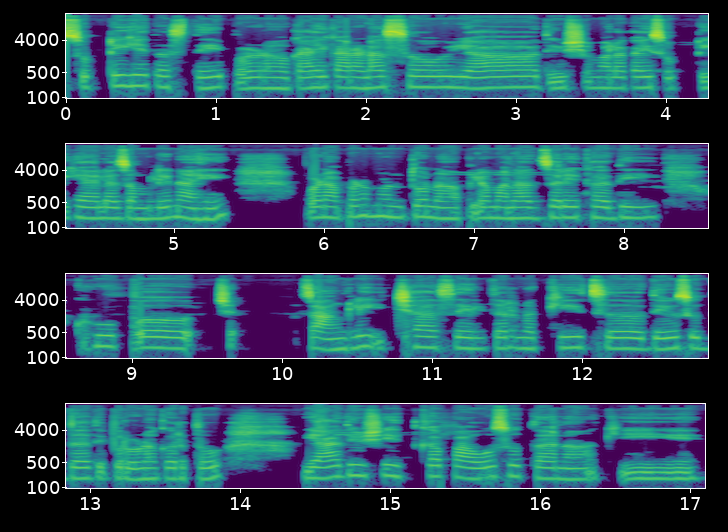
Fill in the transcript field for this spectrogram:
सुट्टी घेत असते. पण काही कारणास्तव या दिवशी मला काही सुट्टी घ्यायला जमली नाही. पण आपण म्हणतो ना, आपल्या मनात जर एखादी खूप च चांगली इच्छा असेल, तर नक्कीच देवसुद्धा ती पूर्ण करतो. या दिवशी इतका पाऊस होता ना, की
